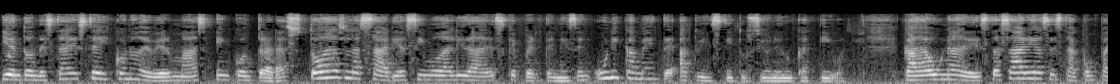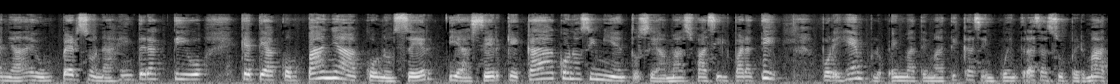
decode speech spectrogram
y en donde está este icono de ver más encontrarás todas las áreas y modalidades que pertenecen únicamente a tu institución educativa. Cada una de estas áreas está acompañada de un personaje interactivo que te acompaña a conocer y a hacer que cada conocimiento sea más fácil para ti. Por ejemplo, en matemáticas encuentras a Supermat,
